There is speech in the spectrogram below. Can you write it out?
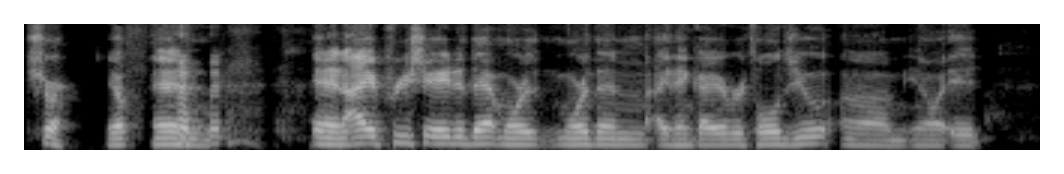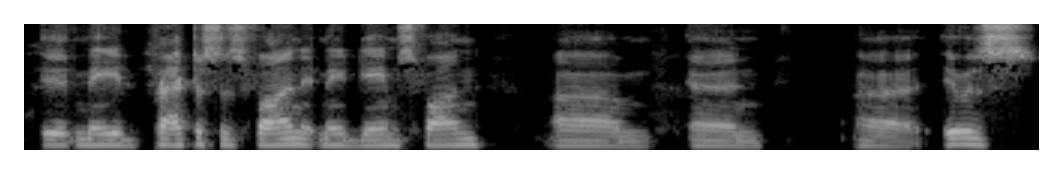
Sure. Yep. And and I appreciated that more more than I think I ever told you. Um, you know, it it made practices fun, it made games fun. Um, and uh it was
